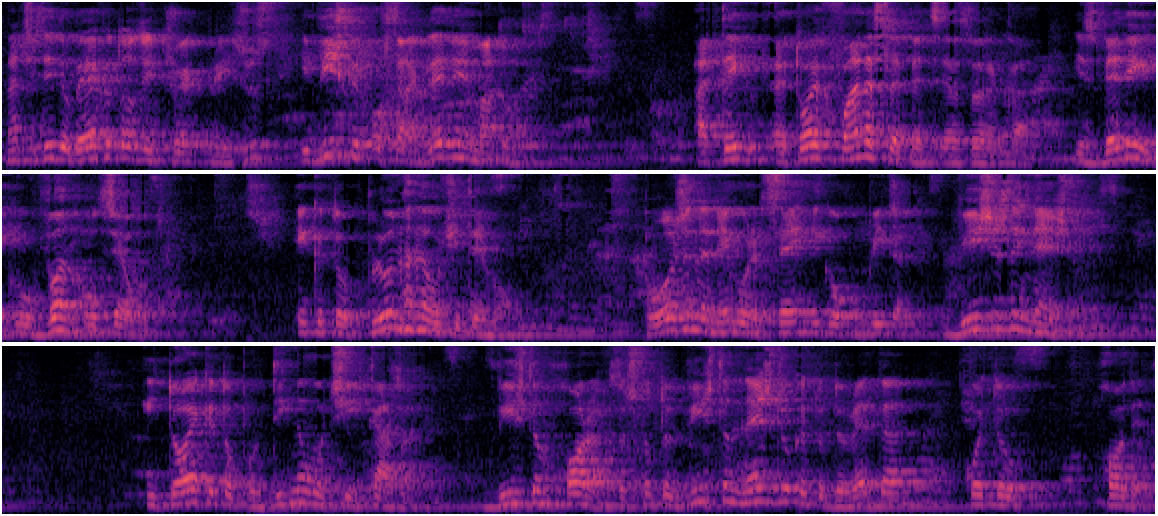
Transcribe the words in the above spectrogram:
Значи те довеха този човек при Исус и виж какво стана. Гледай внимателно. А те, а той хвана слепеца за ръка, изведе го вън от селото. И като плюна на очите му, положи на него ръце и го попита, виждаш ли нещо? И той като подигнал очи и каза, виждам хора, защото виждам нещо като дървета, които ходят.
